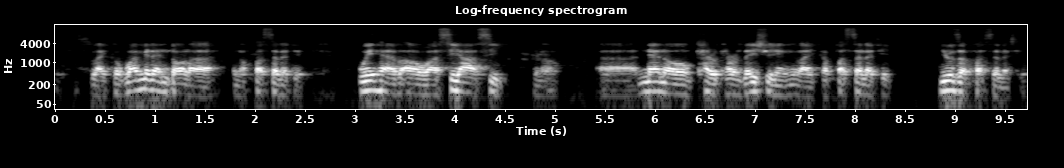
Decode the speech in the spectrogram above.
it's like a $1 million you know, facility we have our CRC, you know, uh, nano characterization like a facility, user facility.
